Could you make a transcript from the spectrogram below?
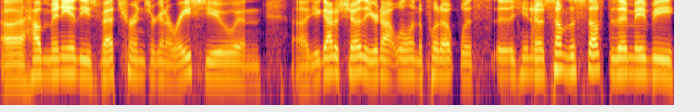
uh, how many of these veterans are going to race you, and uh, you got to show that you're not willing to put up with, uh, you know, some of the stuff that they may be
